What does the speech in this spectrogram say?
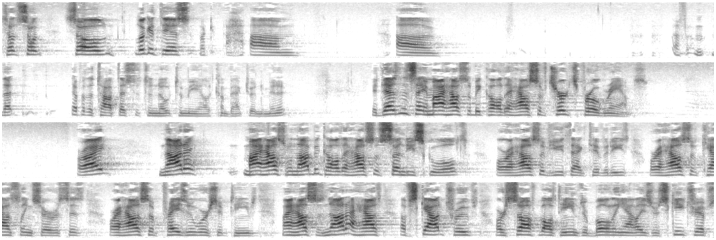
So, so, so look at this. Um, uh, that up at the top, that's just a note to me. I'll come back to it in a minute. It doesn't say my house will be called a house of church programs. No. All right? Not a, my house will not be called a house of Sunday schools or a house of youth activities, or a house of counseling services, or a house of praise and worship teams. My house is not a house of scout troops, or softball teams, or bowling alleys, or ski trips,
